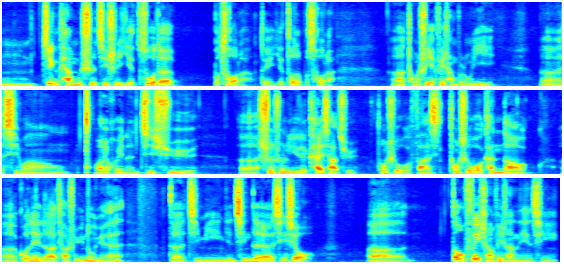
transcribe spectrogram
嗯，这个开幕式其实也做的不错了，对，也做的不错了，呃，同时也非常不容易，呃，希望奥运会能继续呃顺顺利利的开下去。同时，我发现，同时我看到，呃，国内的跳水运动员的几名年轻的新秀，呃，都非常非常的年轻。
